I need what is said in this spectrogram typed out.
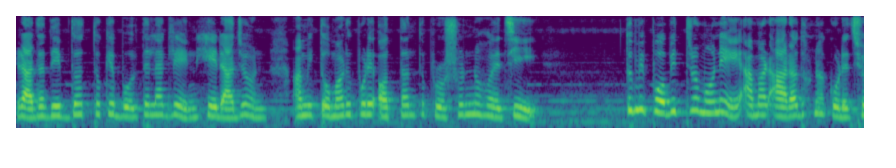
রাজা দেবদত্তকে বলতে লাগলেন, হে রাজন, আমি তোমার উপরে অত্যন্ত প্রসন্ন হয়েছি। তুমি পবিত্র মনে আমার আরাধনা করেছ।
